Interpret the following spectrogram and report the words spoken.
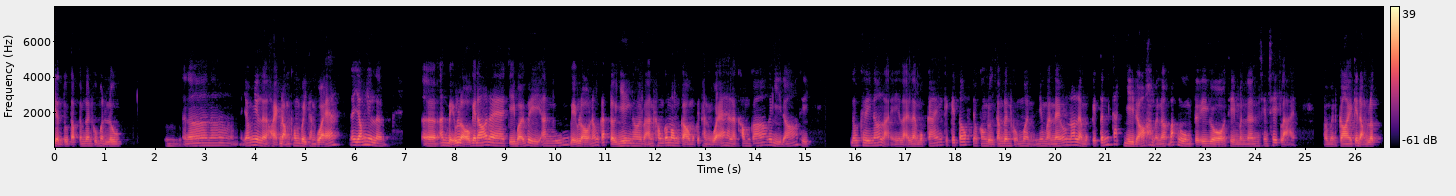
trình tu tập tâm linh của mình luôn. Ừm. Nó nó giống như là hoạt động không vì thành quả, nó giống như là, ờ, anh biểu lộ cái đó ra chỉ bởi vì anh muốn biểu lộ nó một cách tự nhiên thôi và anh không có mong cầu một cái thành quả hay là không có cái gì đó thì đôi khi nó lại lại là một cái cái cái tốt cho con đường tâm linh của mình. Nhưng mà nếu nó là một cái tính cách gì đó mà nó bắt nguồn từ ego thì mình nên xem xét lại và mình coi cái động lực,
